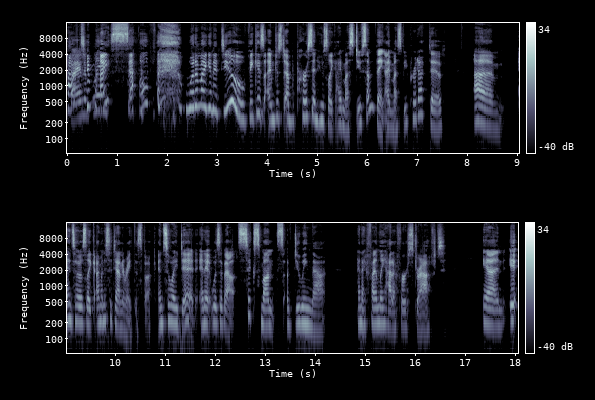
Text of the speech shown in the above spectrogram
have to myself. what am I going to do? Because I'm just a person who's like, I must do something. I must be productive. Um, and so I was like, I'm going to sit down and write this book. And so I did. And it was about six months of doing that. And I finally had a first draft. And it,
